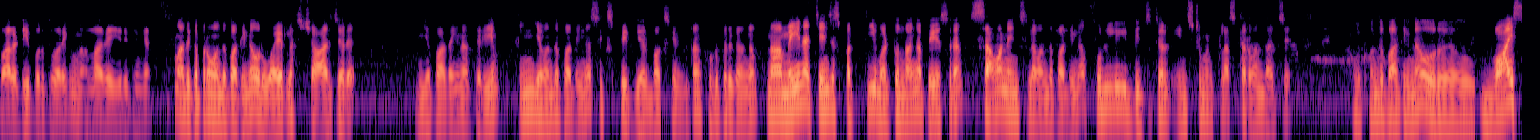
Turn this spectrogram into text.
குவாலிட்டி பொறுத்த வரைக்கும் நல்லாவே இருக்குங்க. அதுக்கப்புறம் வந்து பார்த்தீங்கன்னா ஒரு ஒயர்லெஸ் சார்ஜரு இங்கே பார்த்தீங்கன்னா தெரியும். இங்கே வந்து பார்த்தீங்கன்னா six speed gear box unit தான் கொடுத்துருக்காங்க. நான் மெயினாக சேஞ்சஸ் பற்றி மட்டும் தாங்க பேசுகிறேன் செவன் இன்ச்சில் வந்து பார்த்தீங்கன்னா ஃபுல்லி டிஜிட்டல் இன்ஸ்ட்ருமெண்ட் கிளஸ்டர் வந்தாச்சு. உங்களுக்கு வந்து பார்த்தீங்கன்னா ஒரு வாய்ஸ்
